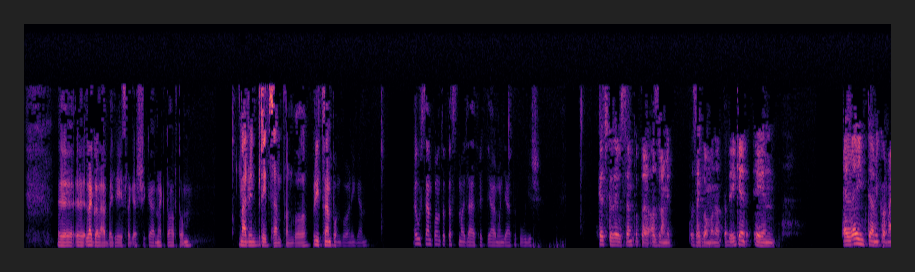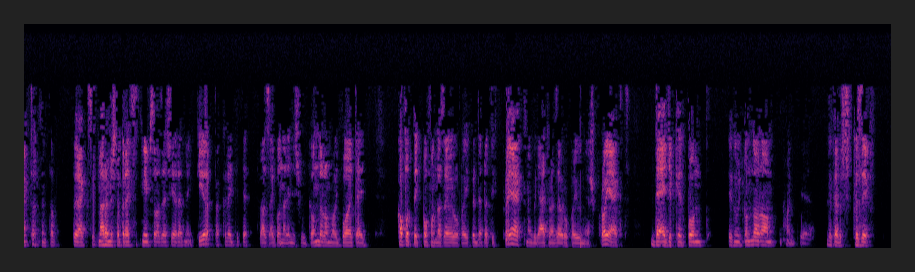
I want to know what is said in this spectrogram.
legalább egy részleges sikernek tartom. Mármint brit szempontból. Brit szempontból, igen. EU szempontot azt majd lehet, hogy ti elmondjátok úgy is. Az EU szempontból azzal, amit az Egvan mondott a végén. Én eleinte, amikor megtörtént a Brexit, már most a Brexit népszavazási eredmény kijött, akkor egyetértve az Egonnal én is úgy gondolom, hogy volt egy, kapott egy pofont az Európai Föderatív Projekt, meg úgy általában az Európai Uniós projekt, de egyébként pont én úgy gondolom, hogy legalábbis közép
